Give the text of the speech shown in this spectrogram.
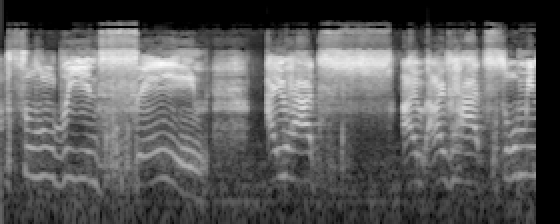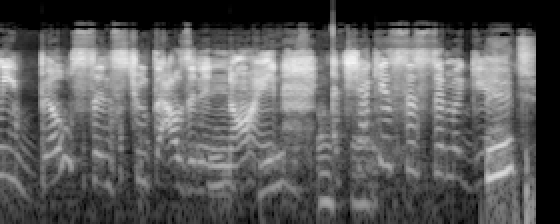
absolutely insane. I've had s- I've, I've had so many bills since 2009. Uh, Check your system again. Bitch.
